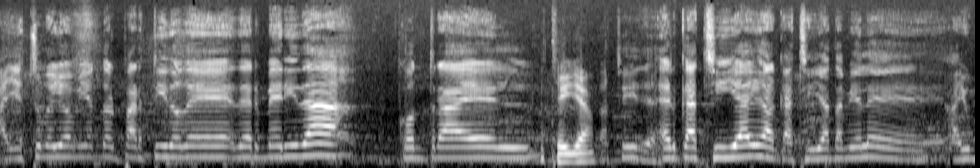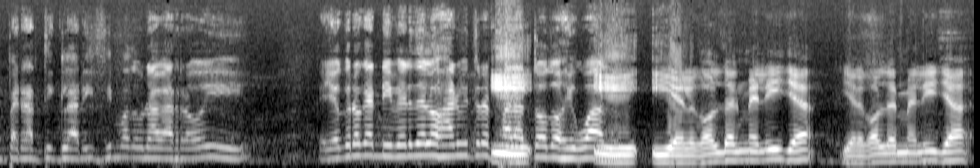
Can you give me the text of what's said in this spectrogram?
ayer estuve yo viendo el partido de, de Mérida contra el, Castilla. El Castilla y al Castilla también le hay un penalti clarísimo de un agarrón y que yo creo que el nivel de los árbitros es para todos igual. Y, y el gol del Melilla, y el gol del Melilla,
